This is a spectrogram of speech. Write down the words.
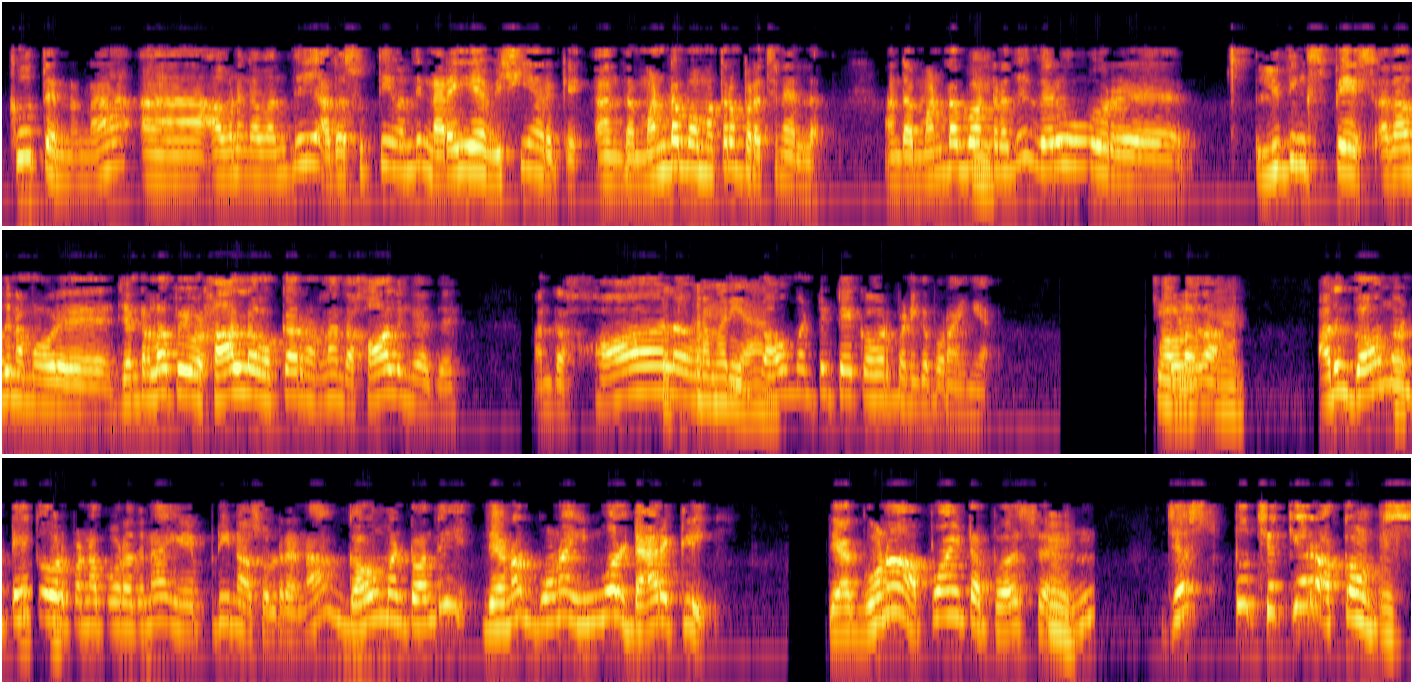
கூத்து என்னன்னா அவனுங்க வந்து அத சுத்தி வந்து நிறைய விஷயம் இருக்கு. அந்த மண்டபம் மாத்திரம் பிரச்சனை இல்ல. அந்த மண்டபம்ன்றது வெறும் ஒரு லிவிங் ஸ்பேஸ். அதாவது நம்ம ஒரு ஜெனரலா போய் ஒரு ஹால்ல உட்கார்றோம்ல அந்த ஹாலுங்க அது. அந்த ஹால? கவர்மெண்ட் டேக் ஓவர் பண்ணிக்க போறாங்க. அவ்வளவுதான். அதுவும் கவர்மெண்ட் டேக் ஓவர் பண்ண போறதுன்னா எப்படி நான் சொல்றேன்னா கவர்மெண்ட் வந்து they're not gonna involve directly they're gonna appoint a person just to check your accounts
